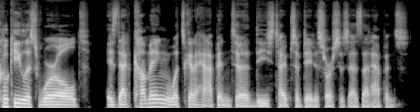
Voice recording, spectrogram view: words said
cookieless world. Is that coming? What's going to happen to these types of data sources as that happens?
